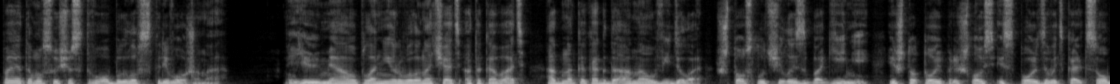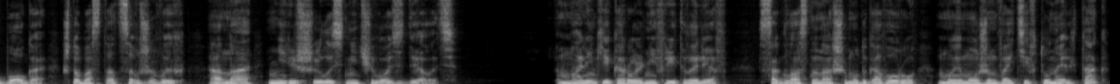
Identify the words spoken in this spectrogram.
поэтому существо было встревожено. Юймяо планировала начать атаковать, однако когда она увидела, что случилось с богиней и что той пришлось использовать кольцо бога, чтобы остаться в живых, она не решилась ничего сделать. «Маленький король Нефритовый лев, согласно нашему договору, мы можем войти в туннель, так?»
